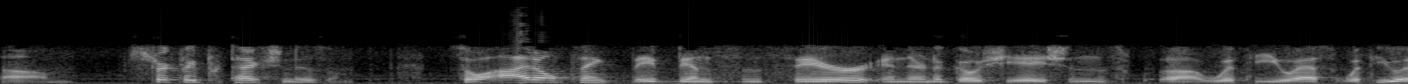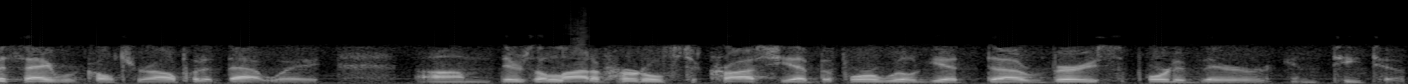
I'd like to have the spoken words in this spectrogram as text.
um, strictly protectionism. So I don't think they've been sincere in their negotiations uh, with the U.S. with U.S. agriculture. I'll put it that way um, there's a lot of hurdles to cross yet before we'll get uh, very supportive there in TTIP.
